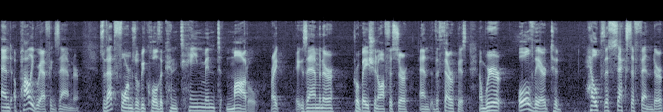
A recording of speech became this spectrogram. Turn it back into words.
and a polygraph examiner. So that forms what we call the containment model, right? Examiner, probation officer, and the therapist. And we're all there to help the sex offender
